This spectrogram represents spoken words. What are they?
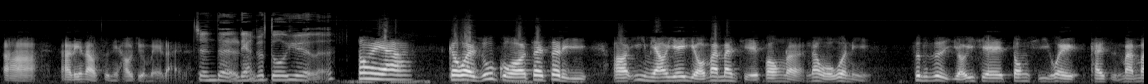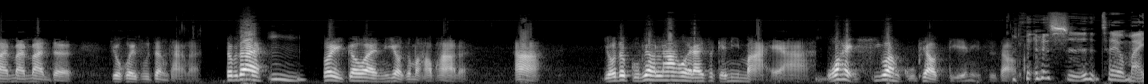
啊，啊林老师你好久没来了。真的两个多月了，对呀、各位，如果在这里啊疫苗也有慢慢解封了，那我问你，是不是有一些东西会开始慢慢慢慢的就恢复正常了，对不对？嗯，所以各位，你有什么好怕的啊？有的股票拉回来是给你买呀、我很希望股票跌，你知道吗？是才有买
